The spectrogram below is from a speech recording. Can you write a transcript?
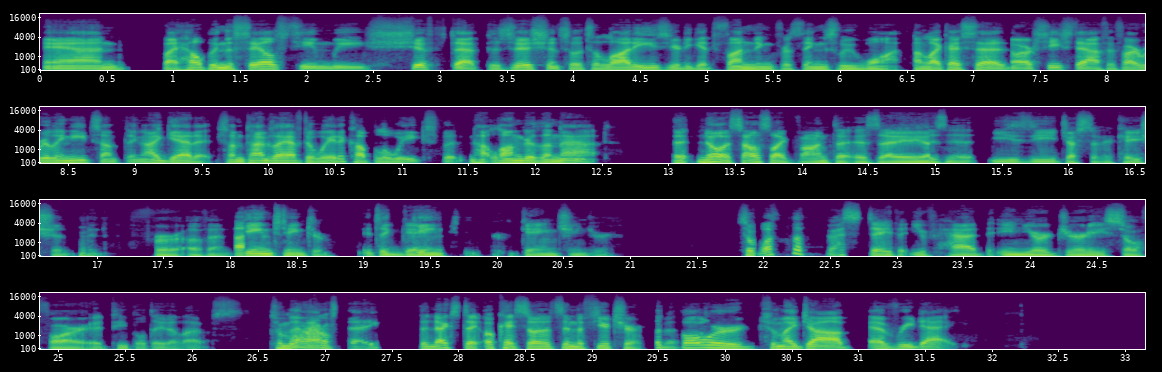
And by helping the sales team, we shift that position. So it's a lot easier to get funding for things we want. And like I said, our C staff, if I really need something, I get it. Sometimes I have to wait a couple of weeks, but not longer than that. It, uh, no, it sounds like Vanta is a is an easy justification for event. A game changer. It's a game, game changer. Game changer. So what's the best day that you've had in your journey so far at People Data Labs? Tomorrow's day. The next day. Okay, so it's in the future. Look forward to my job every day.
